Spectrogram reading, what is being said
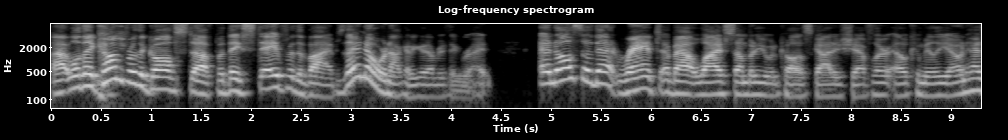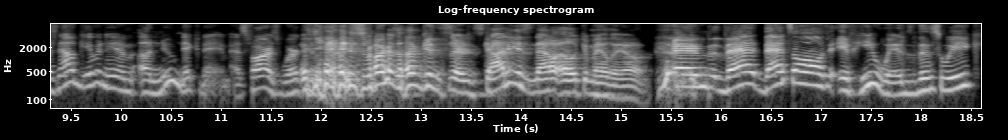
Uh, well, they come for the golf stuff, but they stay for the vibes. They know we're not going to get everything right. And also that rant about why somebody would call Scotty Scheffler El Chameleon has now given him a new nickname as far as we're concerned. as far as I'm concerned, Scotty is now El Chameleon. and that that's all if he wins this week,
